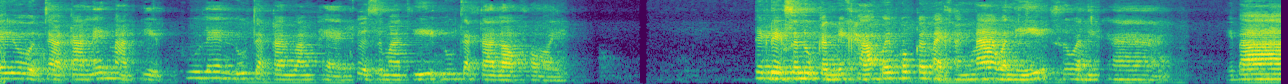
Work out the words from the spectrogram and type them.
ประโยชน์จากการเล่นหมากเก็บ ผู้เล่นรู้จักการวางแผน เกิดสมาธิรู้จักการรอคอย เด็กๆสนุกกันไหมคะ ไว้พบกันใหม่ครั้งหน้าวันนี้ สวัสดีค่ะ บ๊ายบาย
